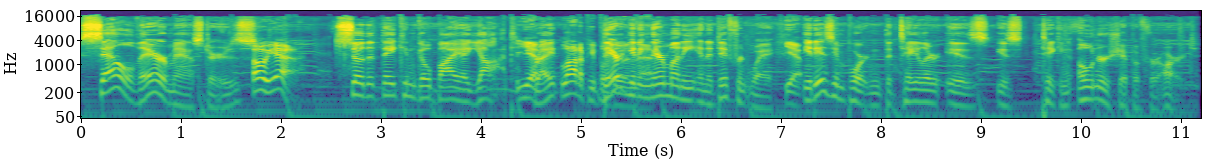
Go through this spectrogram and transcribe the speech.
sell their masters Oh yeah, so that they can go buy a yacht. Yeah, right. a lot of people they're getting that. their money in a different way. Yep. it is important that Taylor is is taking ownership of her art.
